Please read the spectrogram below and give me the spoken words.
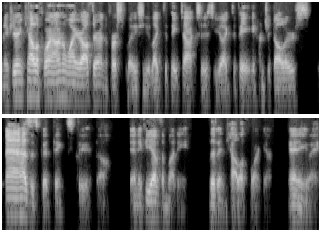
And if you're in California, I don't know why you're out there in the first place. You like to pay taxes, you like to pay eight hundred dollars. Nah, it has its good things too, though. And if you have the money, live in California. Anyway,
